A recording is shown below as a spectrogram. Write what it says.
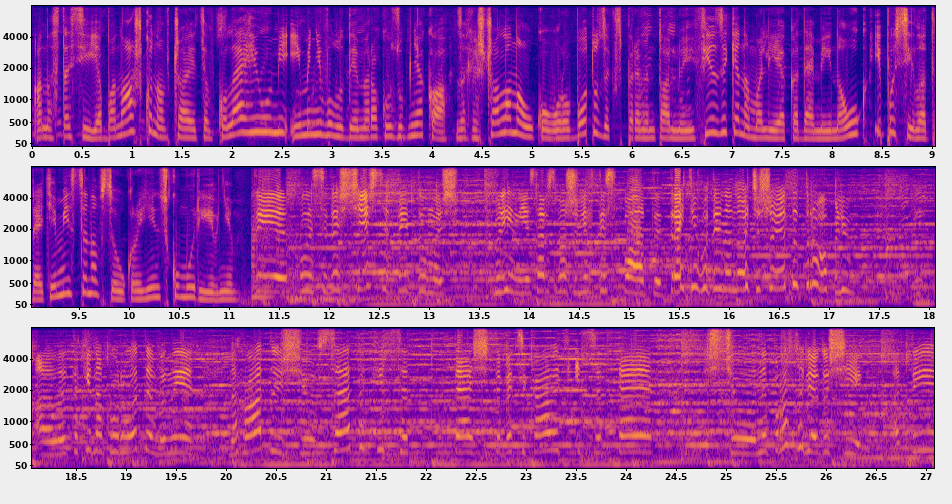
Анастасія Банашко навчається в колегіумі імені Володимира Козубняка, захищала наукову роботу з експериментальної фізики на Малій академії наук і посіла третє місце на всеукраїнському рівні. Ти коли сидиш вчишся, ти думаєш, блін, я зараз можу лягти спати. Третя година ночі, що я тут роблю? Але такі нагороди вони нагадують, що все-таки це те, що тебе цікавить, і це те, що не просто для душі, а ти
